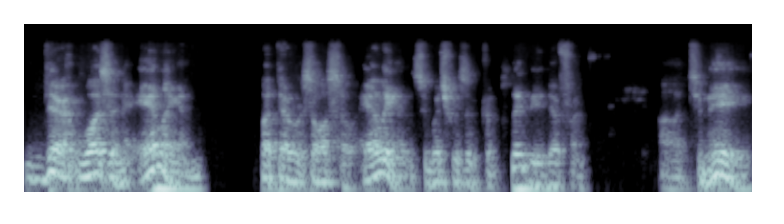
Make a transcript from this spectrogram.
there was an alien but there was also Aliens, which was a completely different, uh, to me,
